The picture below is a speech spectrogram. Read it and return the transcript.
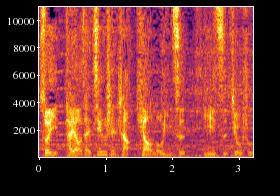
所以他要在精神上跳楼一次，以此救赎。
